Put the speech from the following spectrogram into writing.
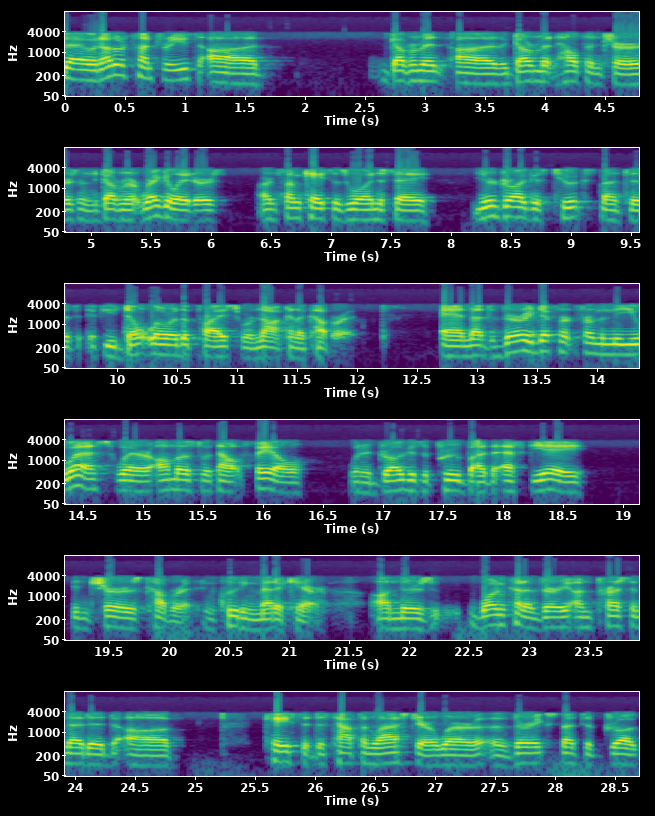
So, in other countries, uh, government, uh, the government health insurers and the government regulators are in some cases willing to say your drug is too expensive. If you don't lower the price, we're not going to cover it. And that's very different from in the U.S., where almost without fail, when a drug is approved by the FDA, insurers cover it, including Medicare. Um, there's one kind of very unprecedented uh, case that just happened last year where a very expensive drug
